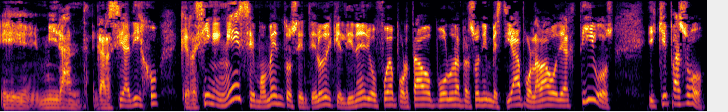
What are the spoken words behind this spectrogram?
eh, Miranda. García dijo que recién en ese momento se enteró de que el dinero fue aportado por una persona investigada por lavado de activos. ¿Y qué pasó?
